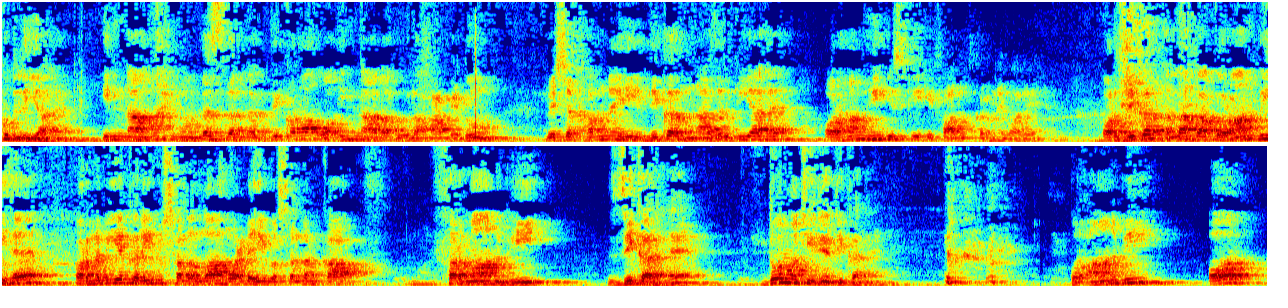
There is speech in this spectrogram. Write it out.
خود لیا ہے۔ انا الذکر و انا لحافظون۔ بے شک ہم نے ہی ذکر نازل کیا ہے اور ہم ہی اس کی حفاظت کرنے والے ہیں۔ اور ذکر اللہ کا قرآن بھی ہے اور نبی کریم صلی اللہ علیہ وسلم کا فرمان بھی ذکر ہے۔ دونوں چیزیں ذکر ہیں۔ قرآن بھی اور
